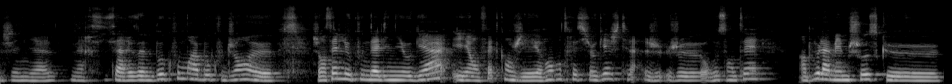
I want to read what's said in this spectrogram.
Génial, merci. Ça résonne beaucoup, moi, beaucoup de gens. Euh, J'enseigne le Kundalini Yoga et en fait, quand j'ai rencontré ce yoga, je, ressentais un peu la même chose que,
